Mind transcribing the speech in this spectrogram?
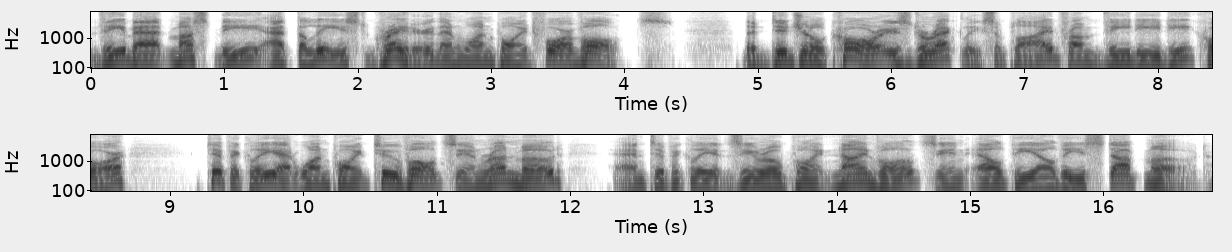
VBAT must be at the least greater than 1.4 volts. The digital core is directly supplied from VDD core, typically at 1.2 volts in run mode and typically at 0.9 volts in LPLV stop mode.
